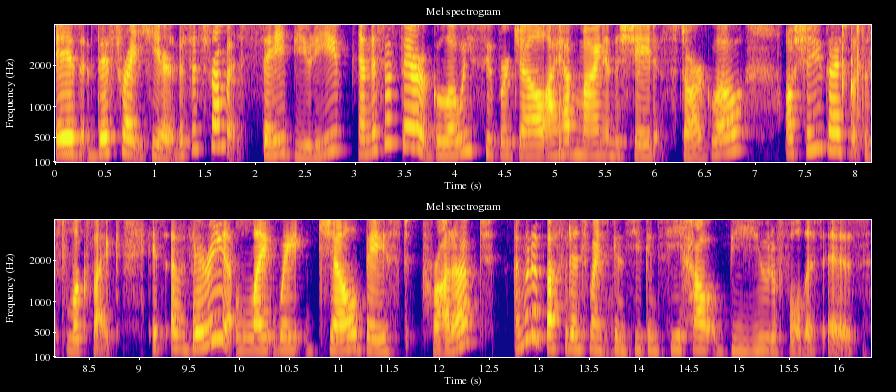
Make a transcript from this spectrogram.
is this right here. This is from Saie Beauty, and this is their Glowy Super Gel. I have mine in the shade Star Glow. I'll show you guys what this looks like. It's a very lightweight gel-based product. I'm gonna buff it into my skin so you can see how beautiful this is.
